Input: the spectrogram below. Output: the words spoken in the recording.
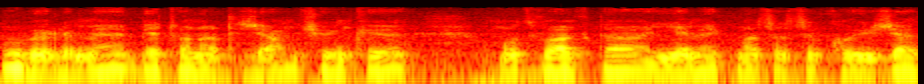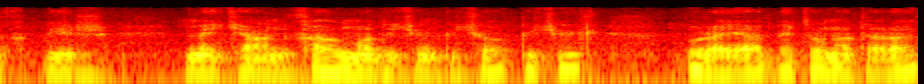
Bu bölüme beton atacağım çünkü mutfakta yemek masası koyacak bir mekan kalmadı çünkü çok küçük. Buraya beton atarak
